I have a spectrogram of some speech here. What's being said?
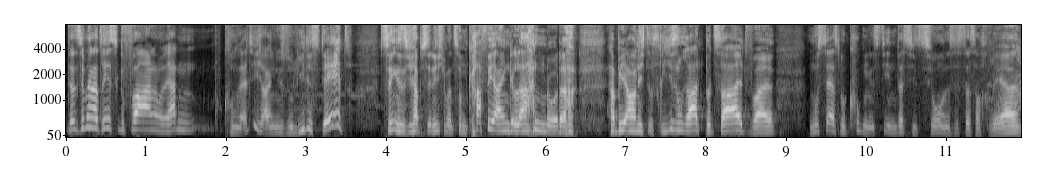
dann sind wir nach Dresden gefahren und wir hatten grundsätzlich eigentlich ein solides Date. Deswegen, ich habe sie nicht mal zum Kaffee eingeladen oder habe ihr auch nicht das Riesenrad bezahlt, weil ich musste erst mal gucken, ist die Investition, ist es das auch wert?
